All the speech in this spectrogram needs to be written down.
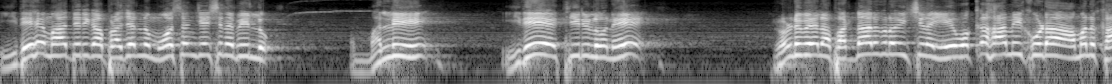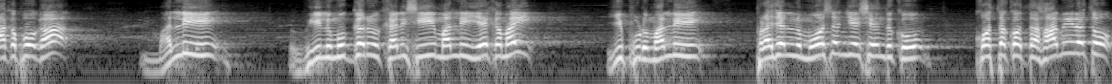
ఇదే మాదిరిగా ప్రజలను మోసం చేసిన వీళ్ళు మళ్ళీ ఇదే తీరులోనే రెండు వేల పద్నాలుగులో ఇచ్చిన ఏ ఒక్క హామీ కూడా అమలు కాకపోగా మళ్ళీ వీళ్ళు ముగ్గురు కలిసి మళ్ళీ ఏకమై ఇప్పుడు మళ్ళీ ప్రజలను మోసం చేసేందుకు కొత్త కొత్త హామీలతో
